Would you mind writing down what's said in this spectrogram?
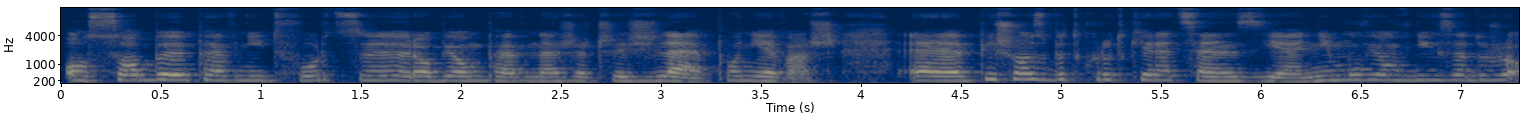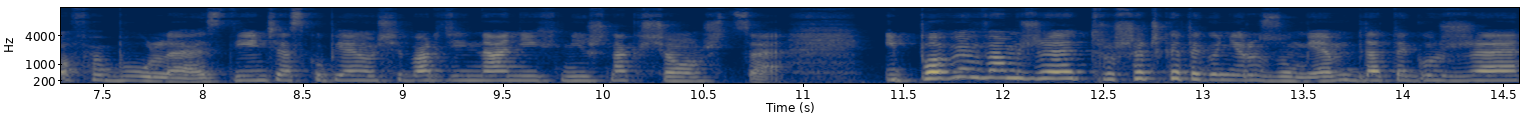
osoby, pewni twórcy robią pewne rzeczy źle, ponieważ e, piszą zbyt krótkie recenzje, nie mówią w nich za dużo o fabule, zdjęcia skupiają się bardziej na nich niż na książce. I powiem Wam, że troszeczkę tego nie rozumiem, dlatego że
